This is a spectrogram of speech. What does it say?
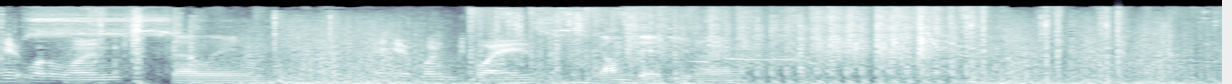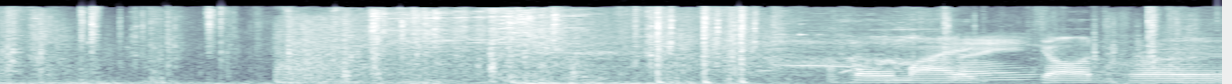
I hit one once. Selling. I hit one twice. I'm dead, you know. Oh my Nice. god, bro.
